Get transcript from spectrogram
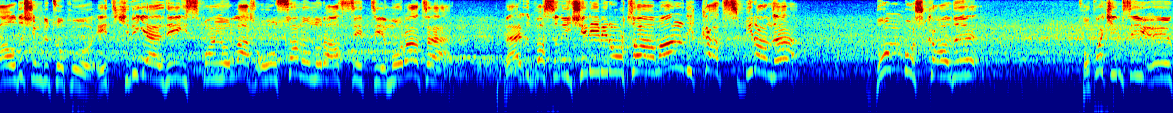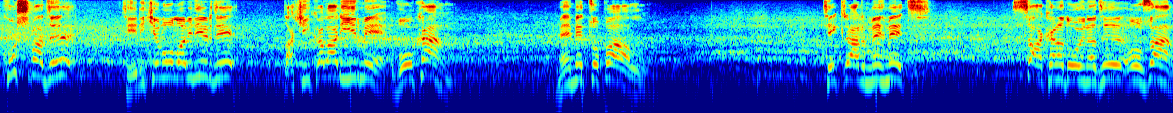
aldı şimdi topu. Etkili geldi. İspanyollar Oğuzhan onu rahatsız etti. Morata verdi pasını içeriye bir orta aman dikkat. Bir anda bomboş kaldı. Topa kimse e, koşmadı. Tehlikeli olabilirdi. Dakikalar 20. Volkan. Mehmet Topal. Tekrar Mehmet. Sağ kanada oynadı Ozan.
